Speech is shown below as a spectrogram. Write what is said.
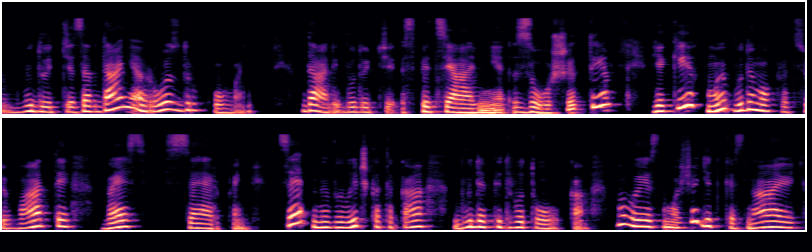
будуть завдання роздруковані. Далі будуть спеціальні зошити, в яких ми будемо працювати весь серпень. Це невеличка така буде підготовка. Ми вияснимо, що дітки знають,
